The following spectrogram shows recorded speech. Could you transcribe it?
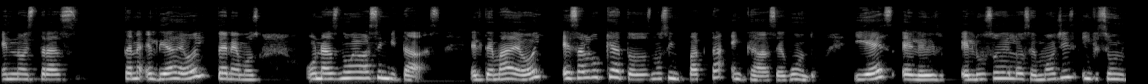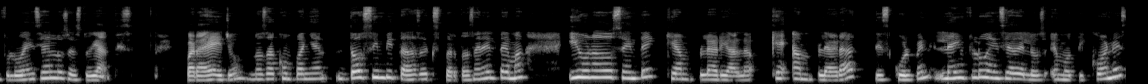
en nuestras, el día de hoy tenemos unas nuevas invitadas. El tema de hoy es algo que a todos nos impacta en cada segundo y es el, uso de los emojis y su influencia en los estudiantes. Para ello, nos acompañan dos invitadas expertas en el tema y una docente que ampliará, la- que ampliará disculpen, la influencia de los emoticones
